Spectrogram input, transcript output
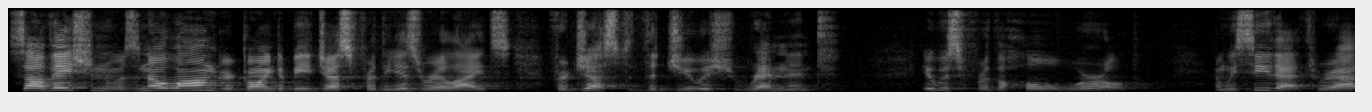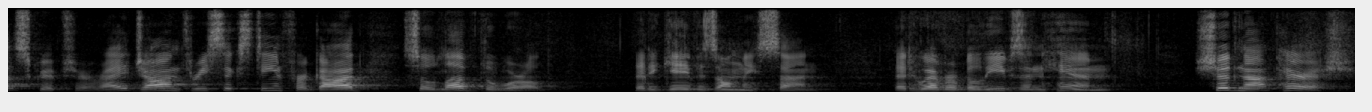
Salvation was no longer going to be just for the Israelites, for just the Jewish remnant. It was for the whole world. And we see that throughout scripture, right? John 3:16 for God so loved the world that he gave his only son, that whoever believes in him should not perish,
